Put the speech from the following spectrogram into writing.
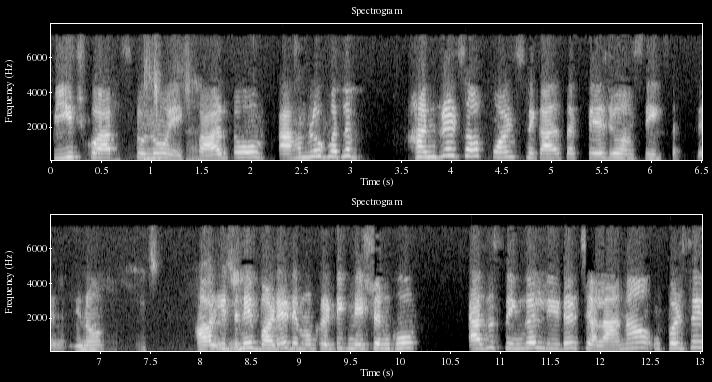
स्पीच को आप सुनो एक बार तो हम लोग मतलब हंड्रेड्स ऑफ़ पॉइंट्स निकाल सकते हैं जो हम सीख सकते हैं यू नो और इतने बड़े डेमोक्रेटिक नेशन को एज अ सिंगल लीडर चलाना ऊपर से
